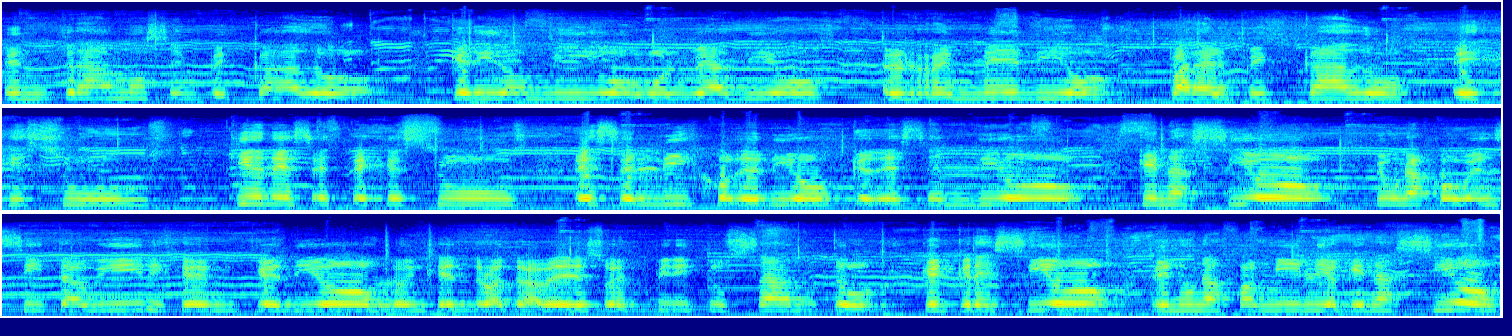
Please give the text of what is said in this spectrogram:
entramos en pecado. Querido amigo, volvé a Dios. El remedio para el pecado es Jesús. ¿Quién es este Jesús? Es el Hijo de Dios que descendió que nació de una jovencita virgen, que Dios lo engendró a través de su Espíritu Santo, que creció en una familia, que nació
